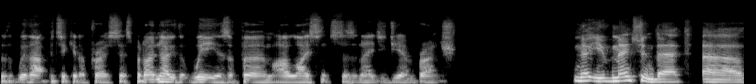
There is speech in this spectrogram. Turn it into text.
with, with that particular process, but I know that we as a firm are licensed as an ADGM branch. No, you've mentioned that uh,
